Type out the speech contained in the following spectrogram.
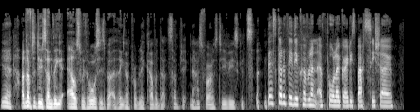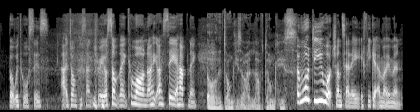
yeah, I'd love to do something else with horses, but I think I've probably covered that subject now as far as TV is concerned. There's got to be the equivalent of Paul O'Grady's Battersea show, but with horses at a donkey sanctuary or something. Come on, I, I see it happening. Oh, the donkeys! Oh, I love donkeys. And what do you watch on telly if you get a moment?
